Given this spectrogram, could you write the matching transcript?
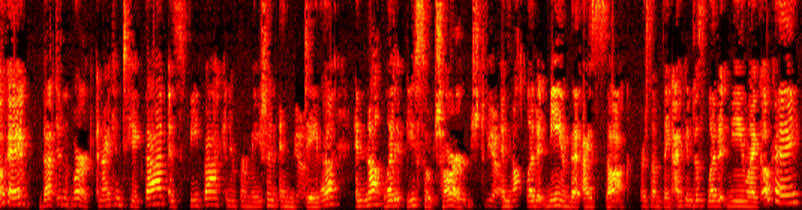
okay, that didn't work. And I can take that as feedback and information and yeah. data and not let it be so charged yes. and not let it mean that I suck or something. I can just let it mean like, okay,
